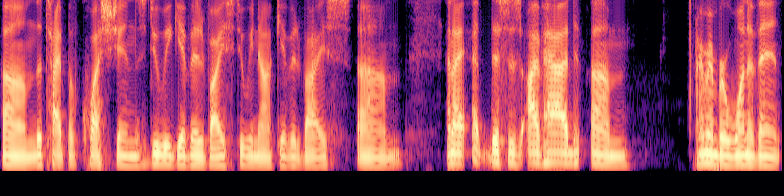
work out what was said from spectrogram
um, the type of questions. Do we give advice? Do we not give advice? Um, and I this is I've had. Um, I remember one event.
